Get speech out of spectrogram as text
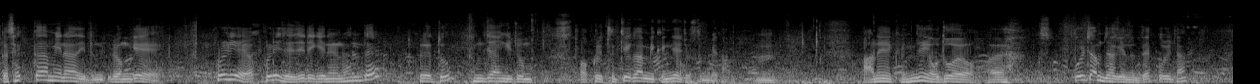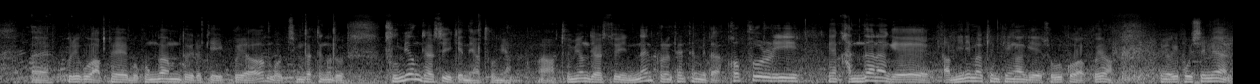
그 색감이나 이런, 이런 게 폴리예요. 폴리 재질이기는 한데 그래도 굉장히 좀 어, 그리고 두께감이 굉장히 좋습니다. 음. 안에 굉장히 어두워요. 에휴, 꿀잠 자겠는데 꿀잠? 네, 그리고 앞에 뭐 공간도 이렇게 있고요. 뭐 짐 같은 것도 두 명 잘 수 있겠네요. 두 명. 아, 두명 잘 수 있는 그런 텐트입니다. 커플이 그냥 간단하게 아, 미니멀 캠핑하기에 좋을 것 같고요. 여기 보시면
